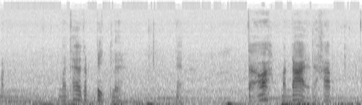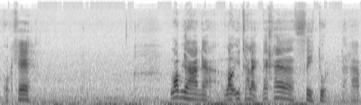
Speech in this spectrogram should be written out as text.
มันมันแทบจะปิดเลย เนี่ย แต่ว่ามันได้นะครับ โอเค รอบยานเนี่ย เราอินเทอร์แลกได้แค่สี่จุดนะครับ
